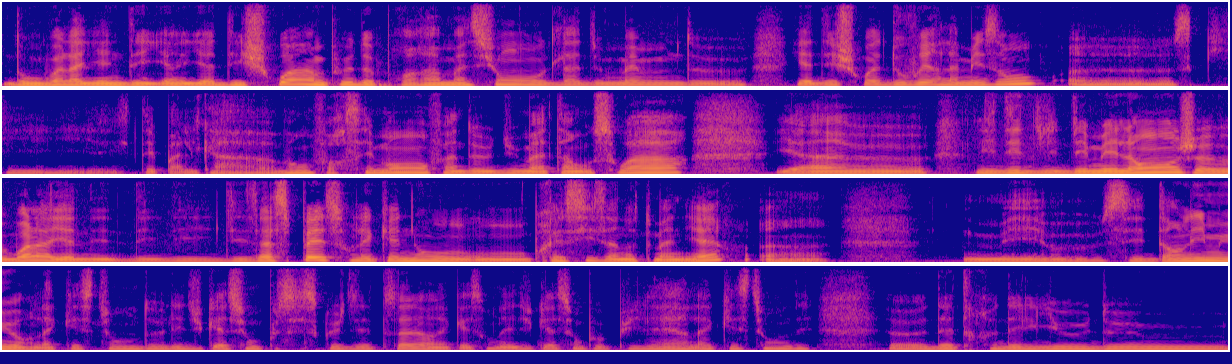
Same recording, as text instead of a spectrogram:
Donc voilà, il y, a des- il y a- il y a des choix un peu de programmation, au-delà de même de... Il y a des choix d'ouvrir la maison, euh, ce qui n'était pas le cas avant forcément, enfin de- du matin au soir. Il y a euh, l'idée des mélanges, voilà, il y a des, des- des- des aspects sur lesquels nous, on, on précise à notre manière. hein. Mais euh, c'est dans les murs, la question de l'éducation, c'est ce que je disais tout à l'heure, la question de l'éducation populaire, la question des- euh, d'être des lieux de,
